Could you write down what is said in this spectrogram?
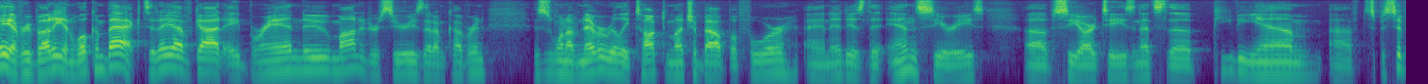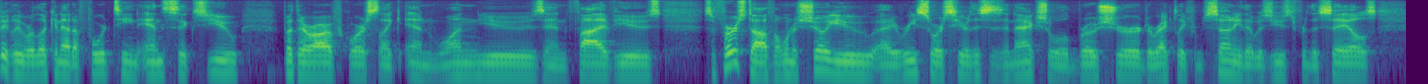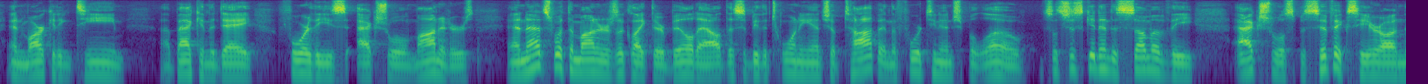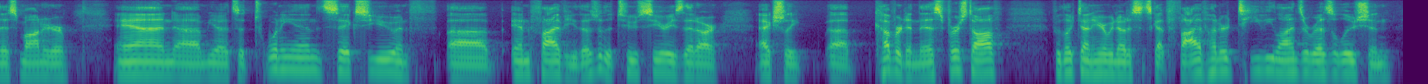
Hey, everybody, and welcome back. Today I've got a brand new monitor series that I'm covering. This is one I've never really talked much about before, and it is the N series of CRTs, and that's the PVM. Uh, specifically, we're looking at a 14N6U, but there are, of course, like N1Us and 5Us. So, first off, I want to show you a resource here. This is an actual brochure directly from Sony that was used for the sales and marketing team uh, back in the day for these actual monitors. And that's what the monitors look like they're built out. This would be the 20 inch up top and the 14 inch below. So let's just get into some of the actual specifics here on this monitor. And, um, you know, it's a 20N6U and uh, N5U. Those are the two series that are actually uh, covered in this. First off, if we look down here, we notice it's got 500 TV lines of resolution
